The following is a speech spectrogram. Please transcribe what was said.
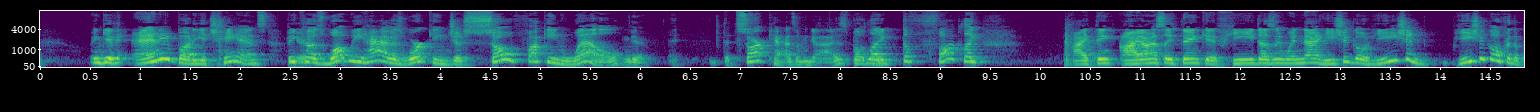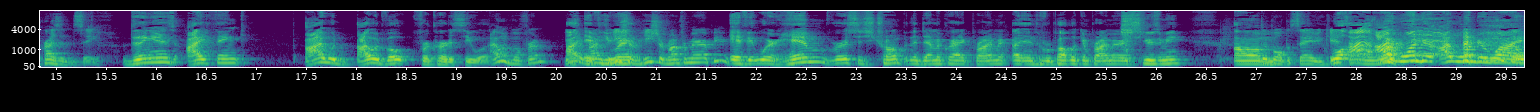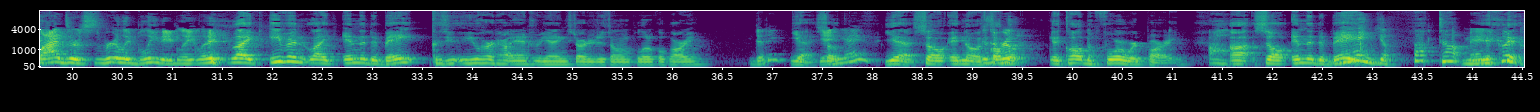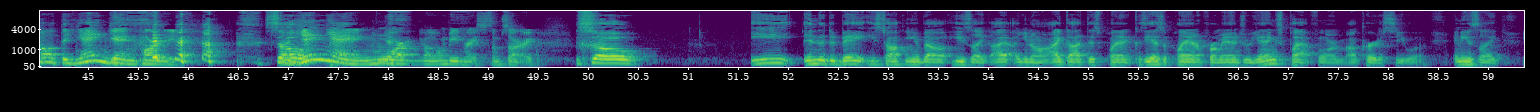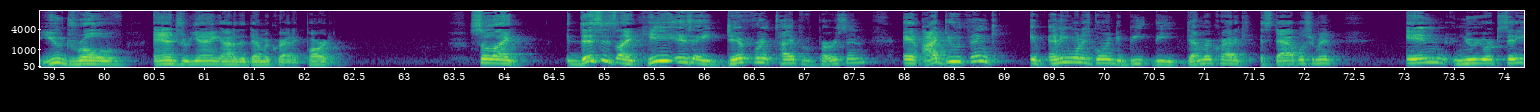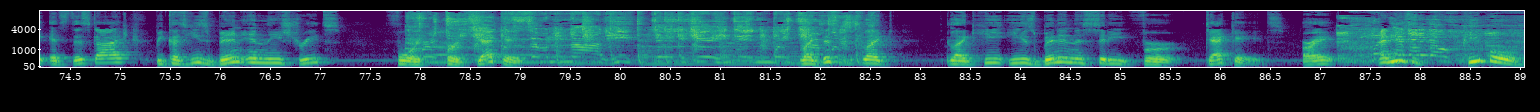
and give anybody a chance because what we have is working just so fucking well. Yeah. That's sarcasm, guys, but like the fuck, like I think I honestly think if he doesn't win that, he should go. He should he should go for the presidency. The thing is, I think I would I would vote for Curtis Sliwa. I would vote for him. He I- should, if run, he he, ran- should, he should run for mayor of Pierce. if it were him versus Trump in the Democratic primary, uh, in the Republican primary, excuse me. They're both the same. You can't. Well, I. I wonder. I wonder why the lines are really bleeding lately. like even like in the debate, because you you heard how Andrew Yang started his own political party. Did he? Yeah. So, Yang Yang? Yeah. So it, no, it's Is it called really- Oh. the, it's called the Forward Party. Uh, so in the debate, Yang, you fucked up, man. You couldn't call it the Yang Gang party. so Yin Yang. Or oh, I'm being racist. I'm sorry. So he in the debate he's talking about he's like I you know I got this plan because he has a plan from Andrew Yang's platform uh, Curtis Sliwa and he's like you drove Andrew Yang out of the Democratic Party. So like this is like he is a different type of person. And I do think if anyone is going to beat the Democratic establishment in New York City it's this guy because he's been in these streets for for decades. Like this is like like he he has been in this city for decades all right And the, people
